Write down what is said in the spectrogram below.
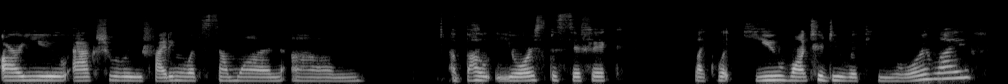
Are you actually fighting with someone um, about your specific, like what you want to do with your life?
